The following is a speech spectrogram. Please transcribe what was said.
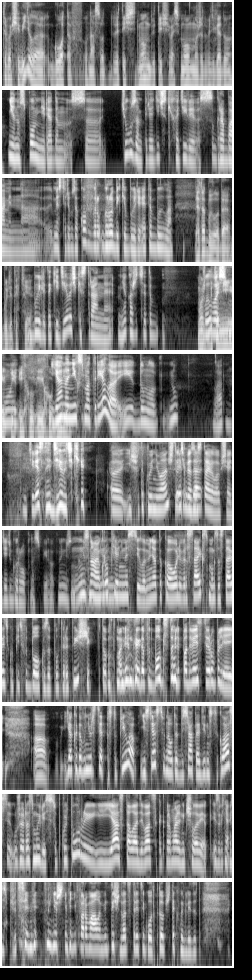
Ты вообще видела готов у нас вот в 2007-2008, может быть, году? Не, ну вспомни, рядом с тюзом периодически ходили с гробами на вместо рюкзаков гробики были. Это было. Это было, да, были такие. Были такие девочки странные. Мне кажется, это может был быть, восьмой. они их, их убили? Я на них смотрела и думала, ну, ладно, интересные девочки. Э, еще такой нюанс. Что тебя когда... заставило вообще одеть гроб на спину? Ну, не, знаю, не знаю, гроб я не носила. Меня только Оливер Сайкс мог заставить купить футболку за полторы тысячи в тот момент, когда футболки стоили по 200 рублей. А, я когда в университет поступила, естественно, вот этот 10-11 класс уже размылись субкультуры, и я стала одеваться как нормальный человек. Извиняюсь перед всеми нынешними неформалами. 2023 год, кто вообще так выглядит?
